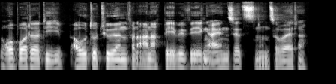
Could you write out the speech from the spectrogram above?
Roboter, die Autotüren von A nach B bewegen, einsetzen und so weiter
